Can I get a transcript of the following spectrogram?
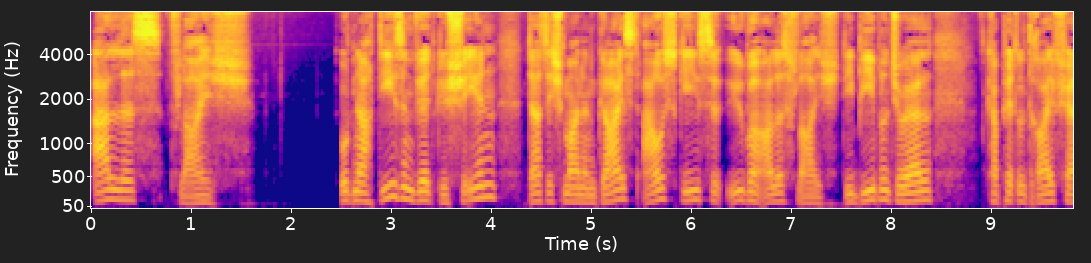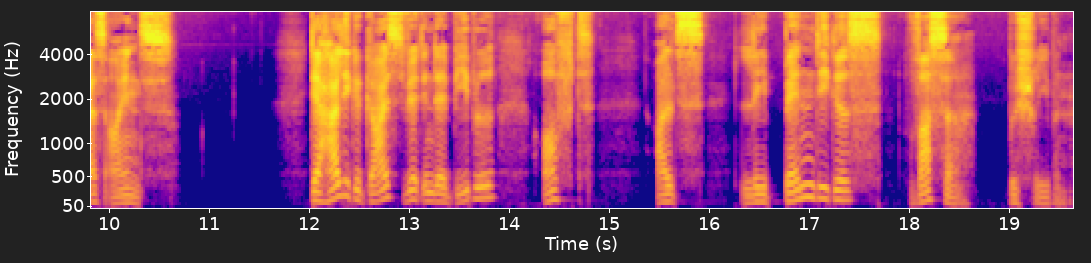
alles Fleisch. Und nach diesem wird geschehen, dass ich meinen Geist ausgieße über alles Fleisch. Die Bibel Joel Kapitel 3 Vers 1. Der Heilige Geist wird in der Bibel oft als lebendiges Wasser beschrieben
